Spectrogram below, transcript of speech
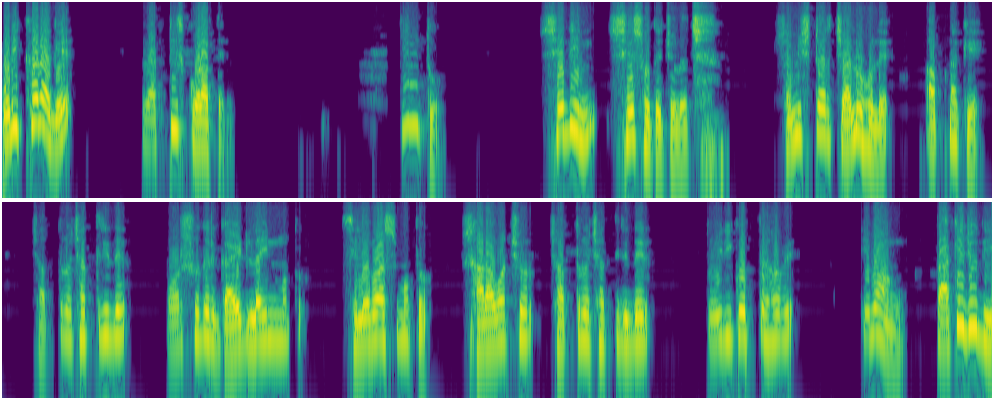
পরীক্ষার আগে প্র্যাকটিস করাতেন। কিন্তু সেদিন শেষ হতে চলেছে। সেমিস্টার চালু হলে আপনাকে ছাত্রছাত্রীদের, পর্ষদের গাইডলাইন মতো সিলেবাস মতো সারা বছর ছাত্রছাত্রীদের তৈরি করতে হবে এবং তাকে যদি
